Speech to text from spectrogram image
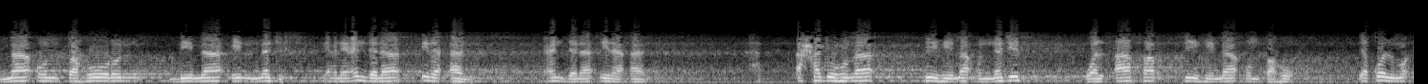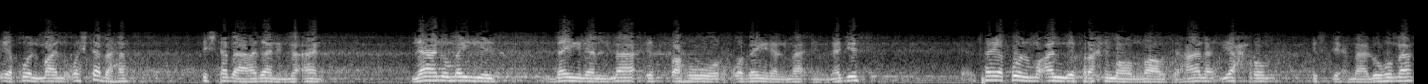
ماء طهور بماء نجس يعني عندنا إناءان عندنا إناءان أحدهما فيه ماء نجس والآخر فيه ماء طهور. يقول يقول مال واشتبه اشتبه هذان الماءان. لا نميز بين الماء الطهور وبين الماء النجس. فيقول المؤلف رحمه الله تعالى يحرم استعمالهما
